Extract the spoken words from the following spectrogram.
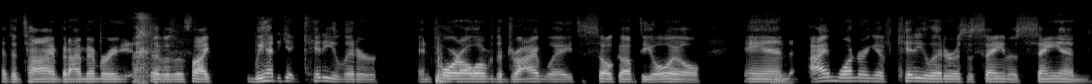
at the time. But I remember it, was just like we had to get kitty litter and pour it all over the driveway to soak up the oil. And I'm wondering if kitty litter is the same as sand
